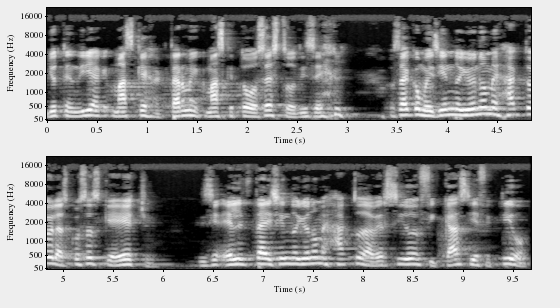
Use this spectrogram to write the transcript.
yo tendría más que jactarme más que todos estos, dice él. O sea, como diciendo, yo no me jacto de las cosas que he hecho. Él está diciendo, yo no me jacto de haber sido eficaz y efectivo,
